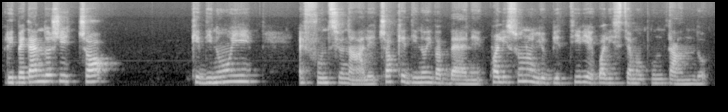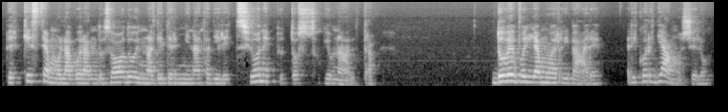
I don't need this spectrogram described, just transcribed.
ripetendoci ciò che di noi è funzionale, ciò che di noi va bene, quali sono gli obiettivi ai quali stiamo puntando, perché stiamo lavorando sodo in una determinata direzione piuttosto che un'altra. Dove vogliamo arrivare? Ricordiamocelo.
